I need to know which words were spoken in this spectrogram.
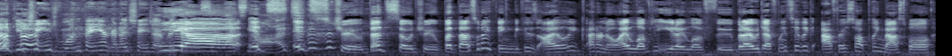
like you change one thing, you're gonna change everything. yeah, so it's it's true. That's so true. But that's what I think because I like I don't know. I love to eat. I love food, but I would definitely say like after I stopped playing basketball,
